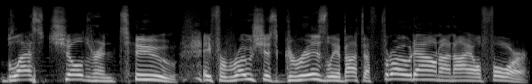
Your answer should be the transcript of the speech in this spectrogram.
blessed children to a ferocious grizzly about to throw down on aisle four.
